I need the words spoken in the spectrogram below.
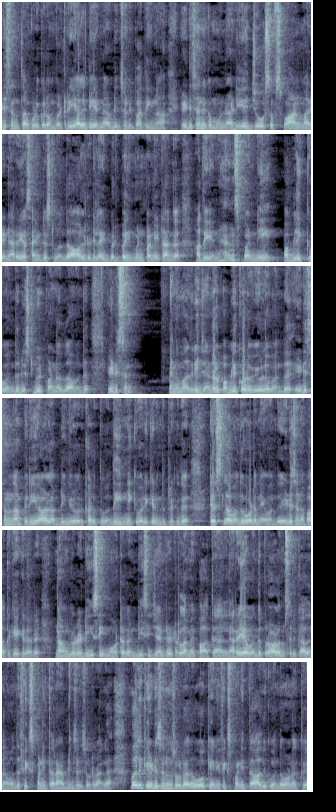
எடிசன் தான் கொடுக்குறோம். பட் ரியாலிட்டி என்ன அப்படின்னு சொல்லி பார்த்தீங்கன்னா எடிசனுக்கு முன்னாடியே ஜோசப் ஸ்வான் மாதிரி நிறைய சயின்டிஸ்ட் வந்து ஆல்ரெடி லைட் பல்பை இன்வென்ட் பண்ணிட்டாங்க. அதை என்ஹான்ஸ் பண்ணி பப்ளிக்கு வந்து டிஸ்ட்ரிபியூட் பண்ணது தான் வந்து எடிசன் இந்த மாதிரி ஜென்ரல் பப்ளிக்கோட வியூவில் வந்து எடிசன் தான் பெரிய ஆள் அப்படிங்கிற ஒரு கருத்து வந்து இன்னைக்கு வரைக்கும் இருந்துட்டு இருக்குது டெஸ்லா வந்து உடனே வந்து எடிசனை பார்த்து கேட்குறாரு. நான் உங்களோட DC motor and DC generator எல்லாமே பார்த்தேன். நிறைய வந்து ப்ராப்ளம்ஸ் இருக்குது அதை நான் வந்து ஃபிக்ஸ் பண்ணி தரேன் அப்படின்னு சொல்லி சொல்கிறாங்க பதிலுக்கு எடிசனும் சொல்கிறாரு ஓகே நீ ஃபிக்ஸ் பண்ணித்தா அதுக்கு வந்து உனக்கு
